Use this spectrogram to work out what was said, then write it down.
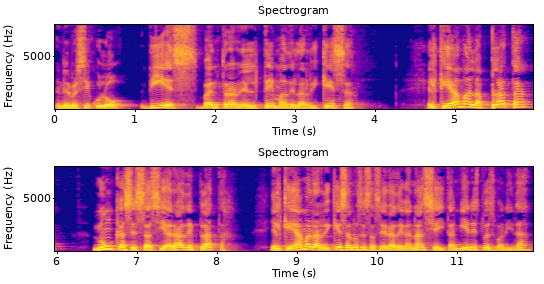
en el versículo 10 va a entrar en el tema de la riqueza. El que ama la plata nunca se saciará de plata. El que ama la riqueza no se saciará de ganancia y también esto es vanidad.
